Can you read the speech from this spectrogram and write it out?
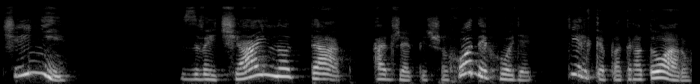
чи ні? Звичайно, так, адже пішоходи ходять тільки по тротуару.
